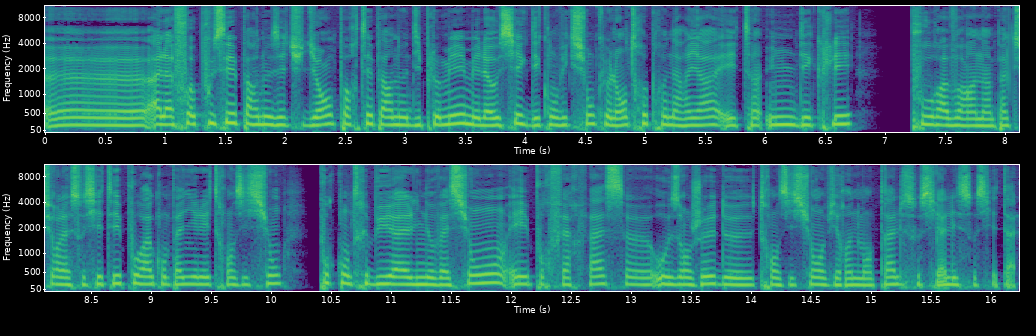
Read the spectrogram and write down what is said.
Euh, à la fois poussé par nos étudiants, porté par nos diplômés, mais là aussi avec des convictions que l'entrepreneuriat est un- une des clés pour avoir un impact sur la société, pour accompagner les transitions, pour contribuer à l'innovation et pour faire face euh, aux enjeux de transition environnementale, sociale et sociétale.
